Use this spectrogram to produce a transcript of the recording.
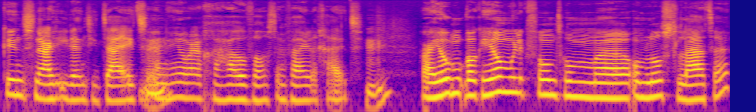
kunstenaarsidentiteit. Mhm. En heel erg houvast en veiligheid. Mhm. Waar heel, wat ik heel moeilijk vond om, eh, om los te laten.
